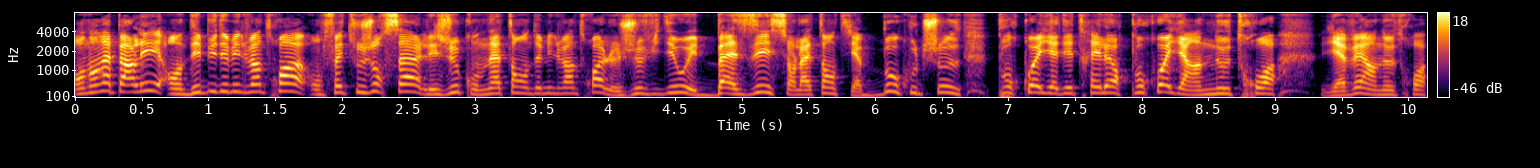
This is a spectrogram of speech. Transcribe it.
on en a parlé en début 2023. On fait toujours ça. Les jeux qu'on attend en 2023, le jeu vidéo est basé sur l'attente. Il y a beaucoup de choses. Pourquoi il y a des trailers? Pourquoi il y a un E3 Il y avait un E3.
